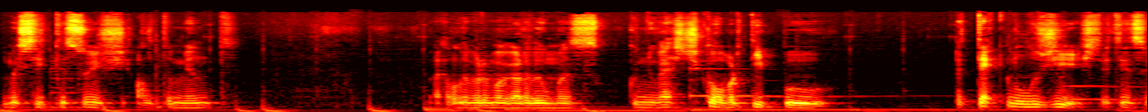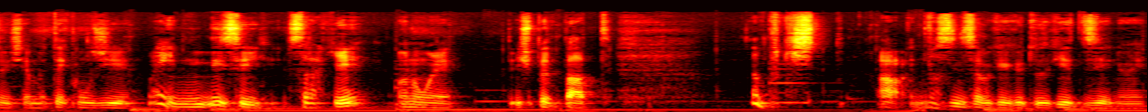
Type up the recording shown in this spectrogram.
umas citações altamente Lembro-me agora de uma. Quando o gajo descobre tipo. A tecnologia. Isto, atenção, isto é uma tecnologia. Bem, nem sei. Será que é? Ou não é? Isto debate. Não, porque isto. Ah, vocês não sabem o que é que eu estou aqui a dizer, não é?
